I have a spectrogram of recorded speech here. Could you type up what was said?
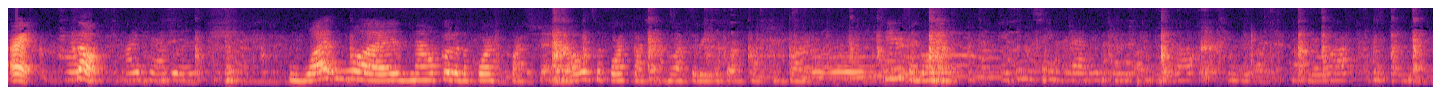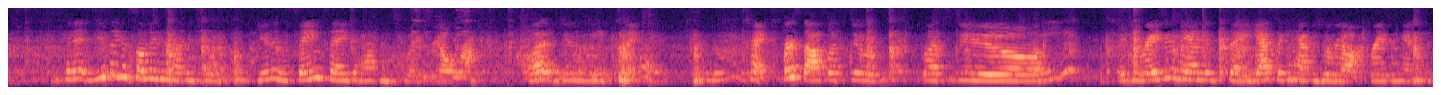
Alright, so what was, now let's go to the fourth question. What was the fourth question? Who wants to read the fourth question for me? Peterson, go ahead. The same could happen to a blue rock, to a blue rock? Can it, do you think it's something can happen to a, do you think the same thing could happen to a real rock? What do we think? Okay, first off, let's do, let's do, if you raise your hand and say, yes, it can happen to a real rock, raise your hand if you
